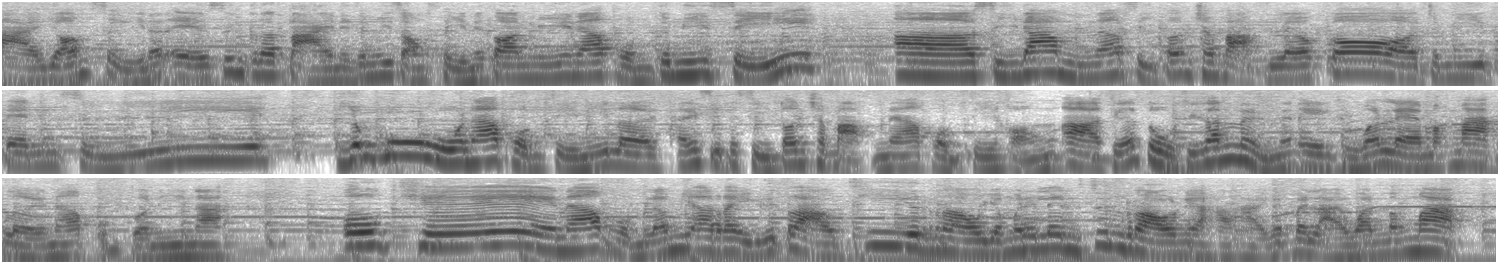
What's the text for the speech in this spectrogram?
ต่ายย้อมสีนั่นเอง ซึ่งกระต่ายเนี่ยจะมี 2 สีในตอนนี้นะผมจะมีสีอ่าสีดำนะสีต้นฉบับแล้วก็จะมีเป็นสีสีชมพูนะผมสีนี้เลย อันนี้สีเป็นสีต้นฉบับนะครับผมสีของอ่าสีกระตูซีซั่นหนึ่งนั่นเองถือว่าแรงมากๆเลยนะครับผมตัวนี้นะโอเคนะผมแล้วมีอะไรอีกหรือเปล่าที่เรายังไม่ได้เล่นซึ่งเราเนี่ยห่างหายกันไปหลายวันมากๆ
